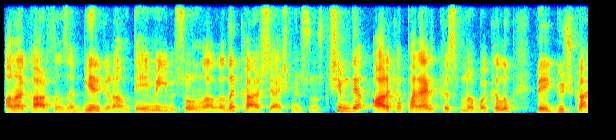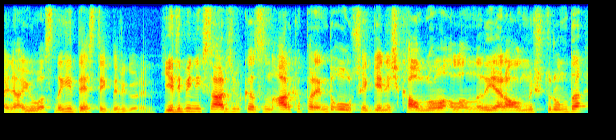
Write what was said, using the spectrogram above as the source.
anakartınıza 1 gram değme gibi sorunlarla da karşılaşmıyorsunuz. Şimdi arka panel kısmına bakalım ve güç kaynağı yuvasındaki destekleri görelim. 7000X RGB kasasının arka panelinde oldukça geniş kablama alanları yer almış durumda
